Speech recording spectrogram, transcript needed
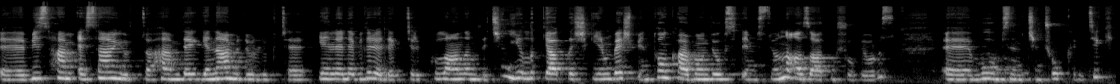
e, biz hem Esenyurt'ta hem de genel müdürlükte yenilenebilir elektrik kullandığımız için yıllık yaklaşık 25 bin ton karbondioksit emisyonunu azaltmış oluyoruz. E, bu bizim için çok kritik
